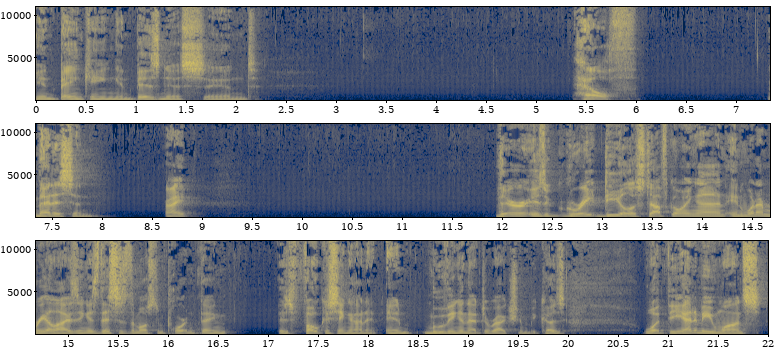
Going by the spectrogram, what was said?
in banking and business and health, medicine, right? There is a great deal of stuff going on. And what I'm realizing is this is the most important thing is focusing on it and moving in that direction because what the enemy wants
